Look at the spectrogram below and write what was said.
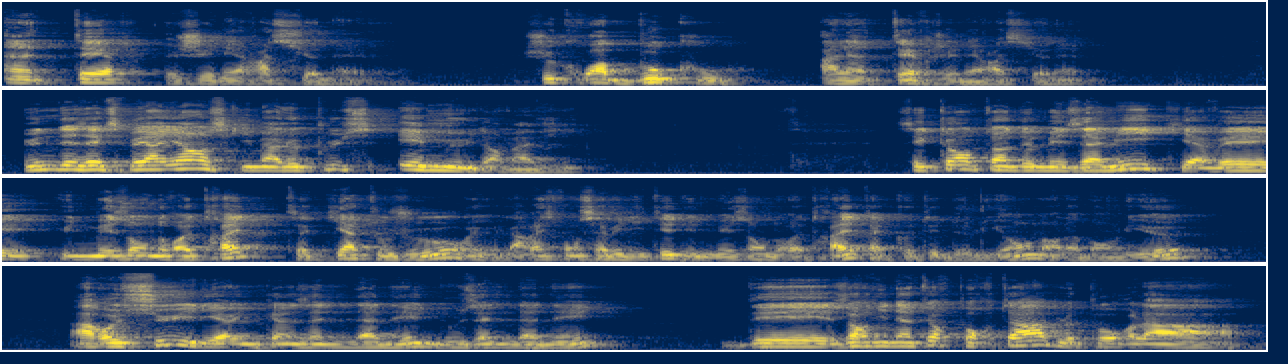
intergénérationnelle. Je crois beaucoup à l'intergénérationnel. Une des expériences qui m'a le plus ému dans ma vie, c'est quand un de mes amis qui avait une maison de retraite, qui a toujours la responsabilité d'une maison de retraite à côté de Lyon, dans la banlieue, a reçu il y a une quinzaine d'années, une douzaine d'années, des ordinateurs portables pour la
